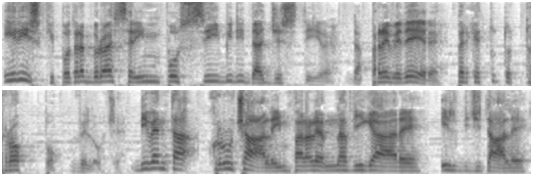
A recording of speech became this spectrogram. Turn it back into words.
i rischi potrebbero essere impossibili da gestire, da prevedere, perché è tutto troppo veloce. Diventa cruciale imparare a navigare il digitale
